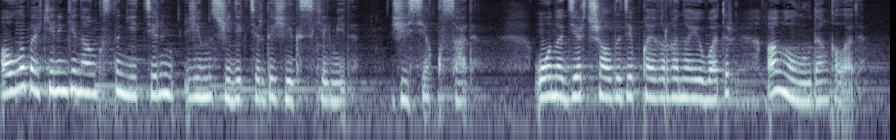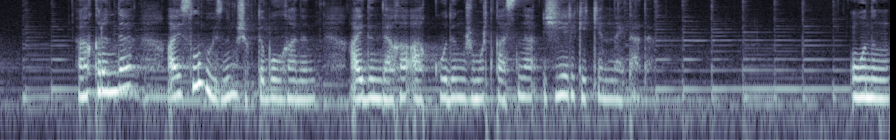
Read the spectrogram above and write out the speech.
аулап әкелінген аң құстың еттерін жеміс жидектерді жегісі келмейді. Жесе құсады. Оны дерт шалды деп қайғырған аю батыр аң аулаудан қалады. Ақырында айсұлу өзінің жүкті болғанын айдындағы аққудың жұмыртқасына жерік екенін айтады. Оның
